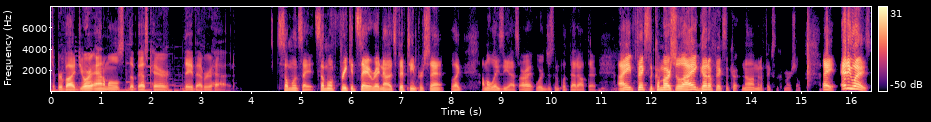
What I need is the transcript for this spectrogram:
to provide your animals the best care they've ever had. Someone say it. Someone freaking say it right now. It's 15%. Like, I'm a lazy ass. All right. We're just going to put that out there. I ain't fix the commercial. I ain't to fix the. Co- no, I'm to fix the commercial. Hey, anyways,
